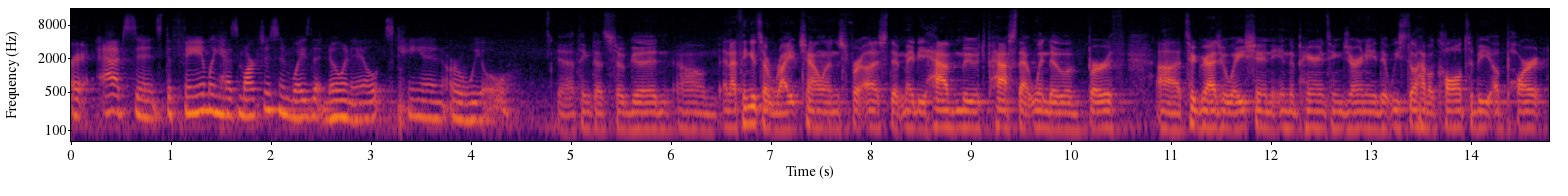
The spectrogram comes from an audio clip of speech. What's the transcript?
or absence, the family has marked us in ways that no one else can or will. Yeah, I think that's so good. Um, and I think it's a right challenge for us that maybe have moved past that window of birth uh, to graduation in the parenting journey, that we still have a call to be a part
